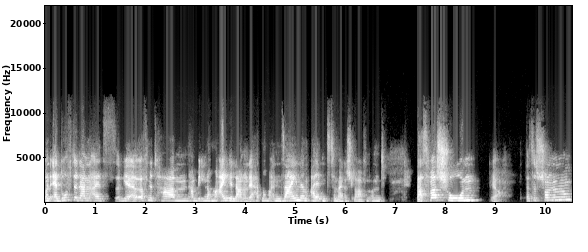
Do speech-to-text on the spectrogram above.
Und er durfte dann, als wir eröffnet haben, haben wir ihn nochmal eingeladen und er hat nochmal in seinem alten Zimmer geschlafen. Und das war schon, ja, das ist schon,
